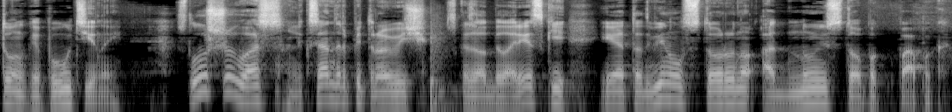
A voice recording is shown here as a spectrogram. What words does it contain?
тонкой паутиной. «Слушаю вас, Александр Петрович», — сказал Белорецкий и отодвинул в сторону одну из стопок папок.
